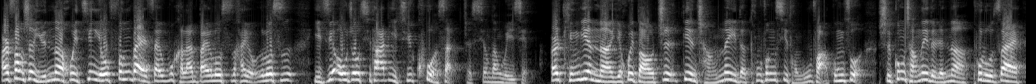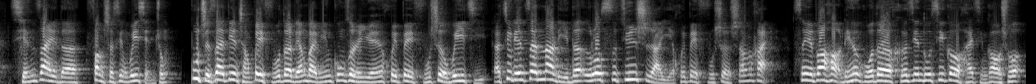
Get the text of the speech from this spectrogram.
而放射云呢会经由风带在乌克兰、白俄罗斯还有俄罗斯以及欧洲其他地区扩散，这相当危险。而停电呢也会导致电厂内的通风系统无法工作，使工厂内的人呢暴露在潜在的放射性危险中。不止在电厂被俘的两百名工作人员会被辐射危及啊，就连在那里的俄罗斯军事啊也会被辐射伤害。三月八号，联合国的核监督机构还警告说，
